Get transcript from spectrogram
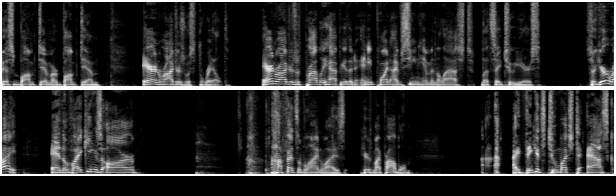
fist bumped him or bumped him, Aaron Rodgers was thrilled. Aaron Rodgers was probably happier than any point I've seen him in the last, let's say, two years. So you're right. And the Vikings are offensive line wise. Here's my problem. I- I think it's too much to ask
